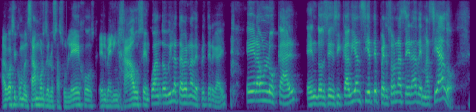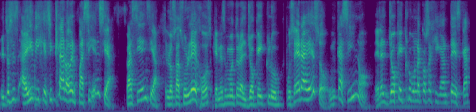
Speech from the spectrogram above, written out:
algo así como el Sambors de los Azulejos, el Bellinghausen. Cuando vi la taberna de Peter Guy, era un local en donde si cabían siete personas era demasiado. Entonces ahí dije, sí, claro, a ver, paciencia. Paciencia. Los azulejos, que en ese momento era el Jockey Club, pues era eso, un casino. Era el Jockey Club, una cosa gigantesca.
